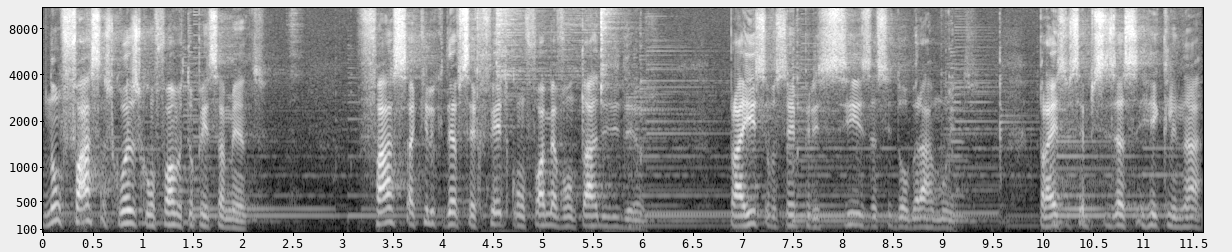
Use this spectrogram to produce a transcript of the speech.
não faça as coisas conforme o teu pensamento. Faça aquilo que deve ser feito conforme a vontade de Deus. Para isso você precisa se dobrar muito. Para isso você precisa se reclinar.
